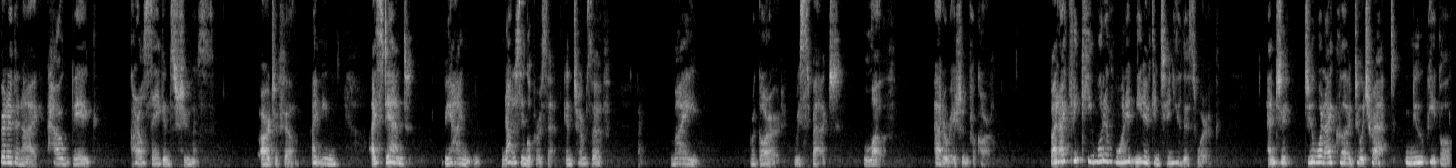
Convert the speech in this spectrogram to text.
better than I how big Carl Sagan's shoes are to fill. I mean, I stand behind not a single person in terms of my regard, respect, love, adoration for Carl. But I think he would have wanted me to continue this work and to do what I could to attract new people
